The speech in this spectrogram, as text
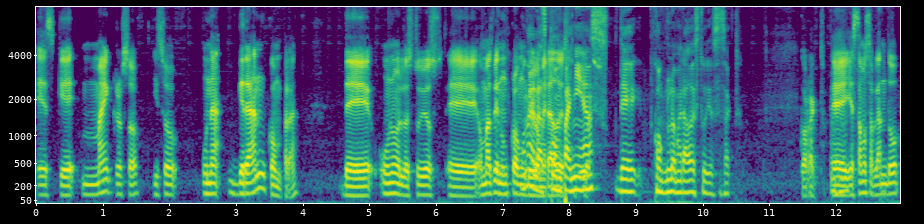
es que Microsoft hizo una gran compra de uno de los estudios, eh, o más bien un conglomerado. Una de las compañías de, conglomerado de estudios, exacto. Correcto. Eh, y estamos hablando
